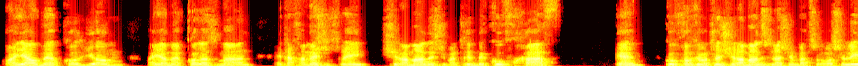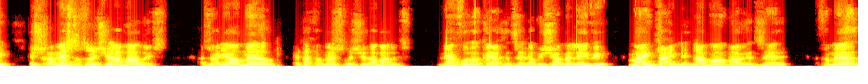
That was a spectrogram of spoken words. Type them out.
הוא היה אומר כל יום, הוא היה אומר כל הזמן, את החמש עשרה שיר אמר לו שמתחיל בקוף כף, כן? כף זה מתחיל שיר אמר לו זה לשם בצורו שלי, יש חמש עשרה שיר אמר לו. אז הוא היה אומר את החמש עשרה שיר אמר לו. מאיפה הוא לוקח את זה, רבי שבא לוי? מה איתה? למה הוא אמר את זה? זאת אומרת,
